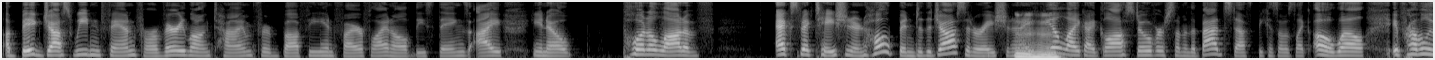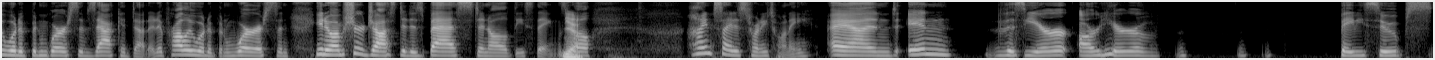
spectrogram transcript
a big Joss Whedon fan for a very long time for Buffy and Firefly and all of these things, I, you know, put a lot of expectation and hope into the Joss iteration. And Mhm. I feel like I glossed over some of the bad stuff because I was like, oh, well, it probably would have been worse if Zack had done it. It probably would have been worse. And, you know, I'm sure Joss did his best and all of these things. Yeah. Well, hindsight is 2020. And in this year, our year of baby soups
